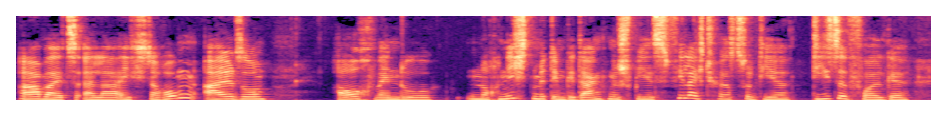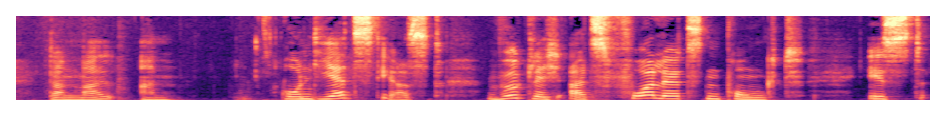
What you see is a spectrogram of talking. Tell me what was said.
Arbeitserleichterung. Also auch wenn du noch nicht mit dem Gedanken spielst, vielleicht hörst du dir diese Folge dann mal an. Und jetzt erst wirklich als vorletzten Punkt ist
